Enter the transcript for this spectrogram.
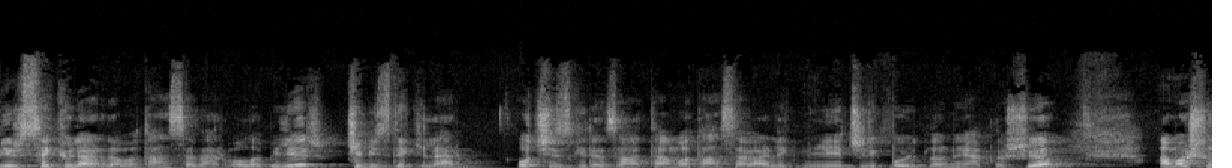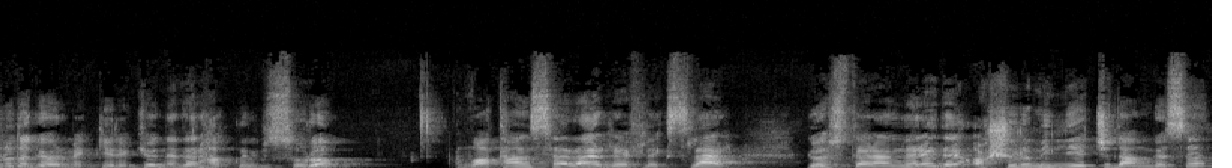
bir seküler de vatansever olabilir ki bizdekiler o çizgide zaten vatanseverlik, milliyetçilik boyutlarına yaklaşıyor. Ama şunu da görmek gerekiyor. Neden haklı bir soru? Vatansever refleksler gösterenlere de aşırı milliyetçi damgası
